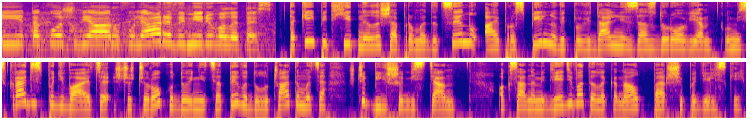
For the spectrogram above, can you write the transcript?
і також VR-окуляри вимірювали тиск. Такий підхід не лише про медицину, а й про спільну відповідальність за здоров'я. У міськраді сподіваються, що щороку до ініціативи долучатиметься ще більше містян. Оксана Медведєва, телеканал Перший Подільський.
